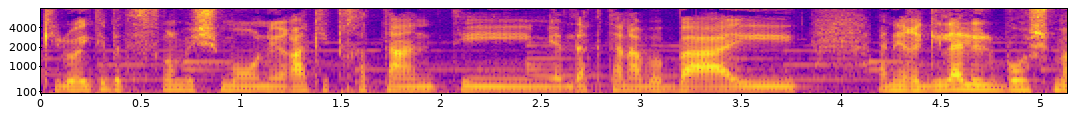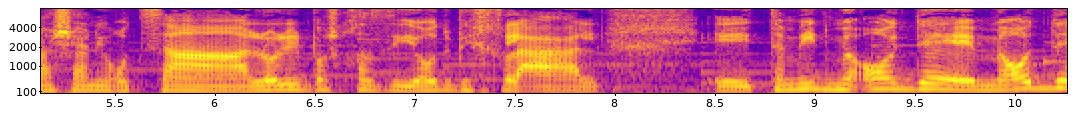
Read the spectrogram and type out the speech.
כאילו הייתי בת 28, רק התחתנתי, עם ילדה קטנה בבית, אני רגילה ללבוש מה שאני רוצה, לא ללבוש חזיות בכלל. אה, תמיד מאוד, אה, מאוד אה,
